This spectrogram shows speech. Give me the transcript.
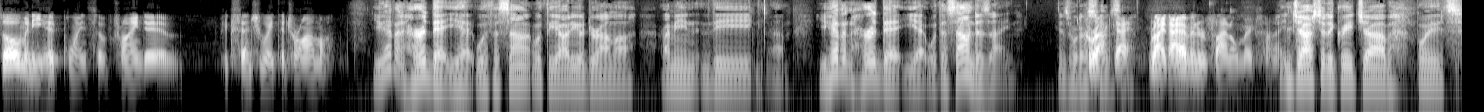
so many hit points of trying to accentuate the drama. You haven't heard that yet with the sound with the audio drama. I mean, the um, you haven't heard that yet with the sound design. Is what I was trying Correct. I, right. I haven't heard final mix on it. And Josh did a great job. Boy, it's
